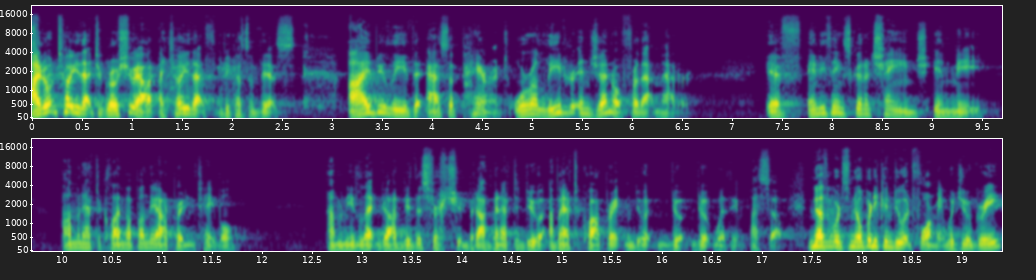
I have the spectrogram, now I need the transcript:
I don't tell you that to gross you out. I tell you that because of this. I believe that as a parent, or a leader in general for that matter, if anything's going to change in me, I'm going to have to climb up on the operating table. I'm going to need to let God do the surgery, but I'm going to have to do it. I'm going to have to cooperate and do it, do it, do it with Him myself. In other words, nobody can do it for me. Would you agree?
